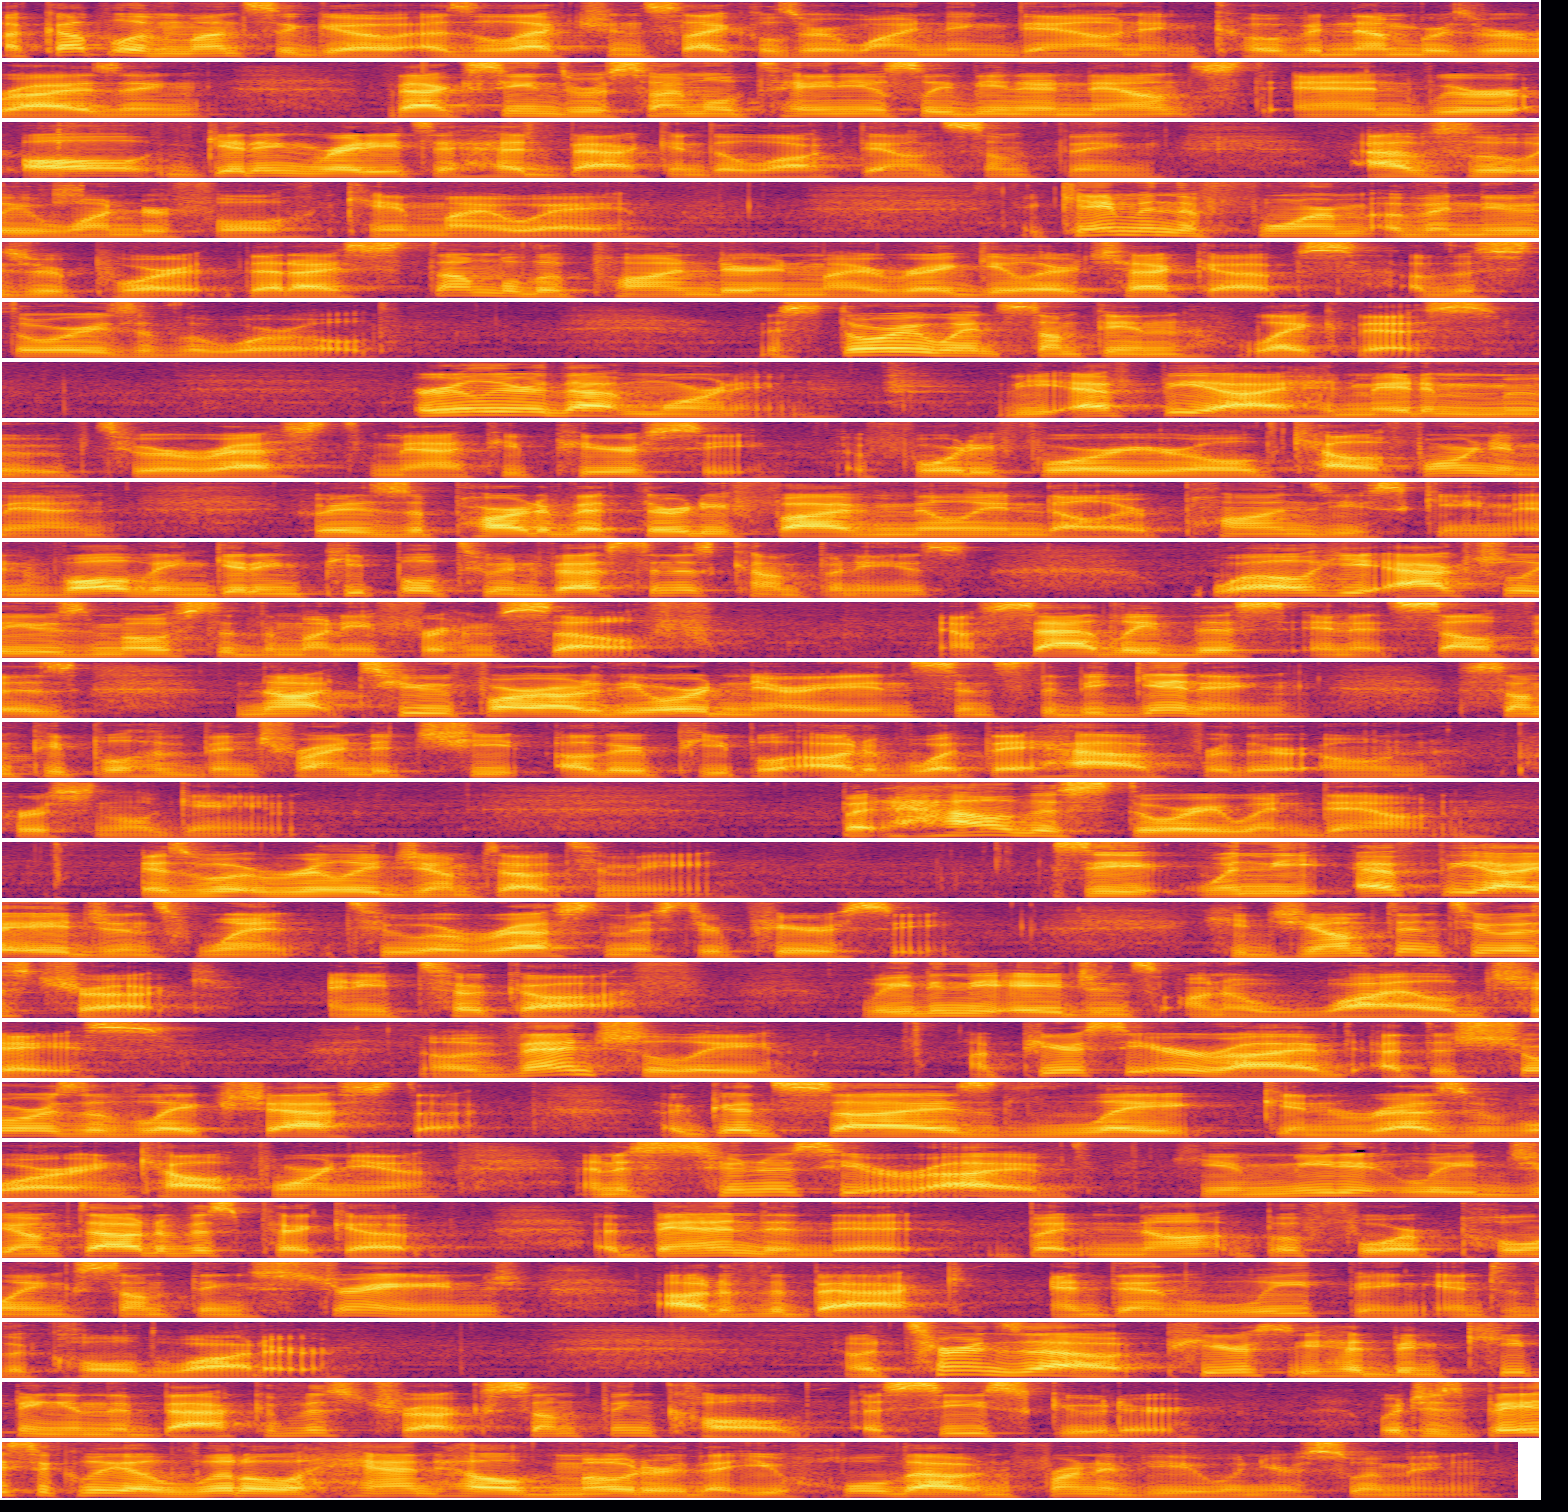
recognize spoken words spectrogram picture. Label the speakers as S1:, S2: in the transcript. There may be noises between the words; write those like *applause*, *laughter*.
S1: A couple of months ago, as election cycles were winding down and COVID numbers were rising, vaccines were simultaneously being announced, and we were all getting ready to head back into lockdown. Something absolutely wonderful came my way. It came in the form of a news report that I stumbled upon during my regular checkups of the stories of the world. The story went something like this Earlier that morning, the FBI had made a move to arrest Matthew Piercy, a 44 year old California man who is a part of a $35 million Ponzi scheme involving getting people to invest in his companies. Well, he actually used most of the money for himself. Now, sadly, this in itself is not too far out of the ordinary, and since the beginning, some people have been trying to cheat other people out of what they have for their own personal gain. But how this story went down is what really jumped out to me. See, when the FBI agents went to arrest Mr. Piercy, he jumped into his truck and he took off, leading the agents on a wild chase. Now, eventually, Piercy arrived at the shores of Lake Shasta, a good sized lake and reservoir in California, and as soon as he arrived, he immediately jumped out of his pickup, abandoned it, but not before pulling something strange out of the back and then leaping into the cold water. Now, it turns out Piercy had been keeping in the back of his truck something called a sea scooter, which is basically a little handheld motor that you hold out in front of you when you're swimming.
